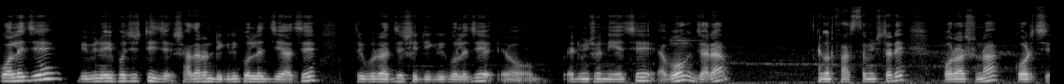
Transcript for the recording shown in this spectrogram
কলেজে বিভিন্ন এই পঁচিশটি সাধারণ ডিগ্রি কলেজ যে আছে, ত্রিপুরা রাজ্যে সেই ডিগ্রি কলেজে অ্যাডমিশন নিয়েছে এবং যারা এখন ফার্স্ট সেমিস্টারে পড়াশোনা করছে।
